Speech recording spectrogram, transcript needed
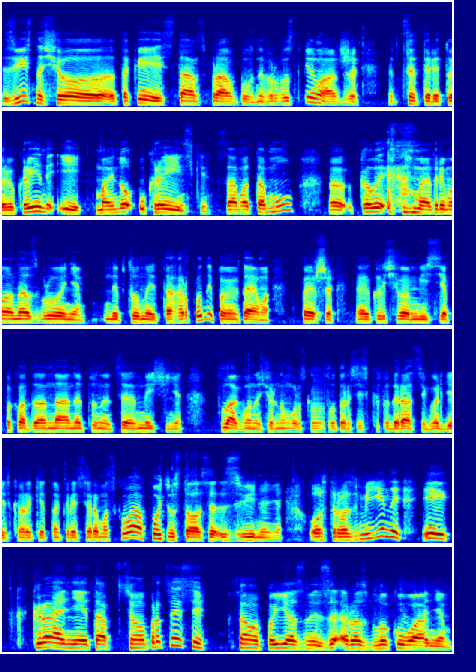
Звісно, що такий стан справ був неприпустимим, адже це територія України і майно українське. Саме тому, е, коли ми отримали на озброєння Нептуни та Гарпуни, пам'ятаємо, перша е, ключова місія покладена на Нептуни це нищення флагмана Чорноморського флоту Російської Федерації гвардійського ракетного крейсера Москва. Потім сталося звільнення острова Зміїний, і крайній етап в цьому процесі саме пов'язаний з розблокуванням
